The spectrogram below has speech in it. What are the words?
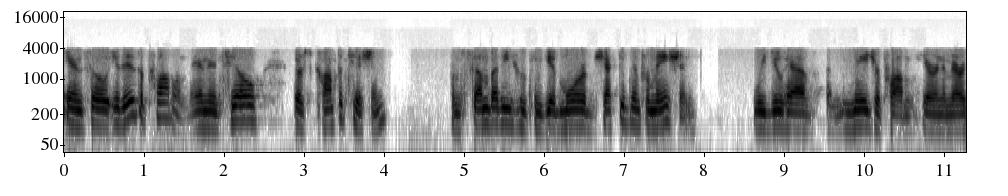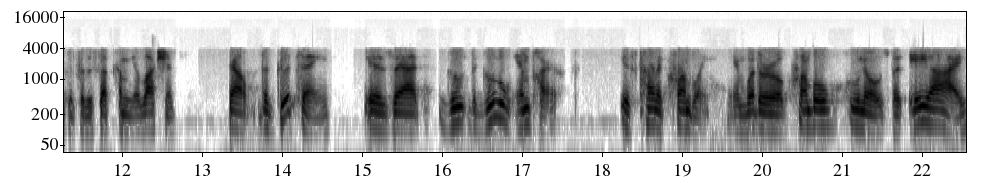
And so it is a problem. And until there's competition, from somebody who can give more objective information, we do have a major problem here in America for this upcoming election. Now, the good thing is that the Google empire is kind of crumbling, and whether it'll crumble, who knows? But AI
